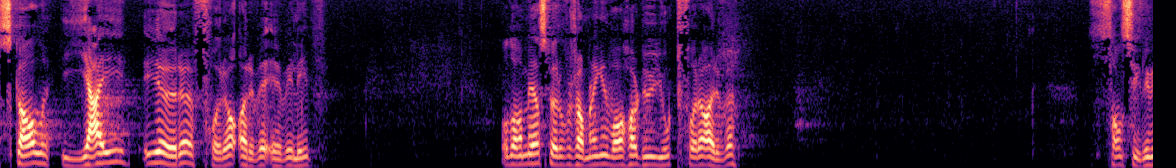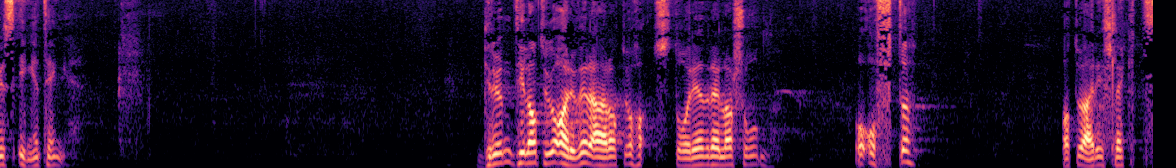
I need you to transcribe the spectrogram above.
skal jeg gjøre for å arve evig liv? Og da må jeg spørre forsamlingen hva har du gjort for å arve? Sannsynligvis ingenting. Grunnen til at du arver, er at du står i en relasjon. Og ofte at du er i slekt.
